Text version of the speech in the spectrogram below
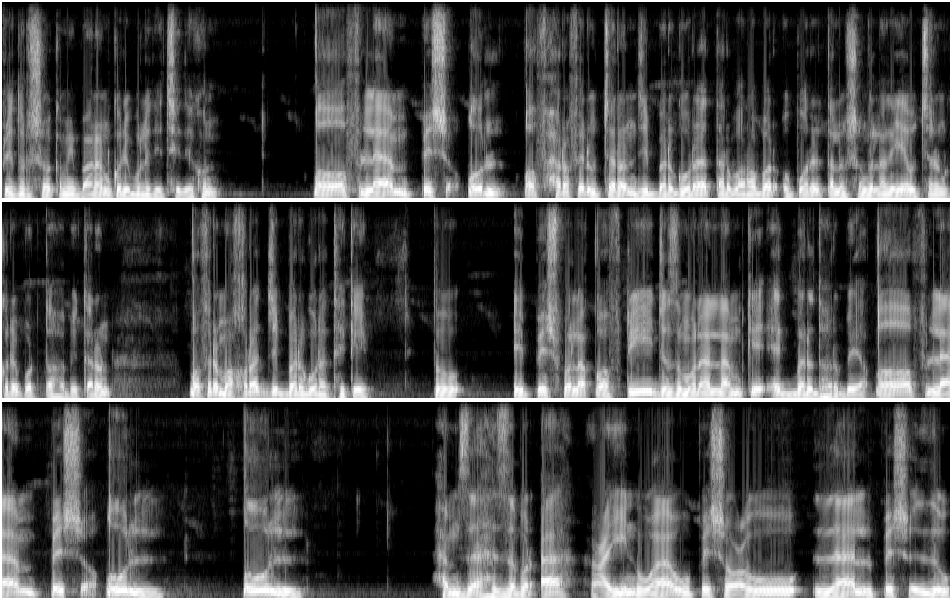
প্রিয় দর্শক, আমি বানান করে বলে দিচ্ছি, দেখুন। অফ ল্যাম পেশ ওল অফ হরফের উচ্চারণ জিব্বার গোড়া, তার বরাবর উপরের তালের সঙ্গে লাগাইয়া উচ্চারণ করে পড়তে হবে, কারণ অফের মখরাজ জিব্বার গোড়া থেকে। তো এই পেশওয়ালা কফটি জজমলা লামকে একবার ধরবে। অফ ল্যাম পেশ, উল। উল। হামজা হেজাবর আহ আইন ওয়াও পেশ উ জাল পেশ জু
